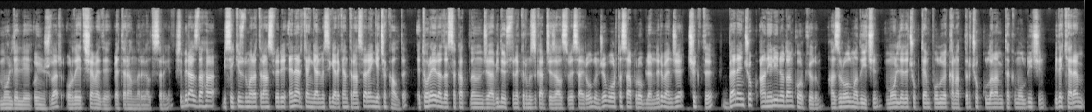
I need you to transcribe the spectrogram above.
Moldeli oyuncular. Orada yetişemedi veteranları Galatasaray'ın. İşte biraz daha bir 8 numara transferi en erken gelmesi gereken transfer en geçe kaldı. E Torreira da sakatlanınca bir de üstüne kırmızı kart cezalısı vesaire olunca bu orta saha problemleri bence çıktı. Ben en çok Angelino'dan korkuyordum. Hazır olmadığı için Molde'de çok tempolu ve kanatları çok kullanan bir takım olduğu için bir de Kerem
